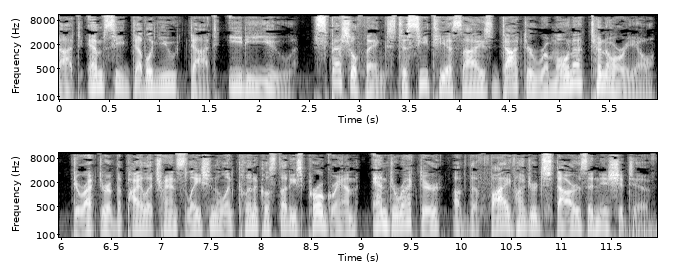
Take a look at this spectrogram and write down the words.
Special thanks to CTSI's Dr. Ramona Tenorio, Director of the Pilot Translational and Clinical Studies Program and Director of the 500 Stars Initiative.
